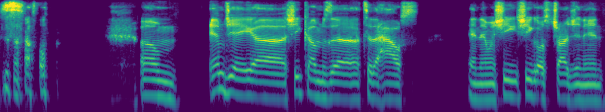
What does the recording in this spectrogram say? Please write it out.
so, um, MJ, uh, she comes uh, to the house, and then when she she goes charging in,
